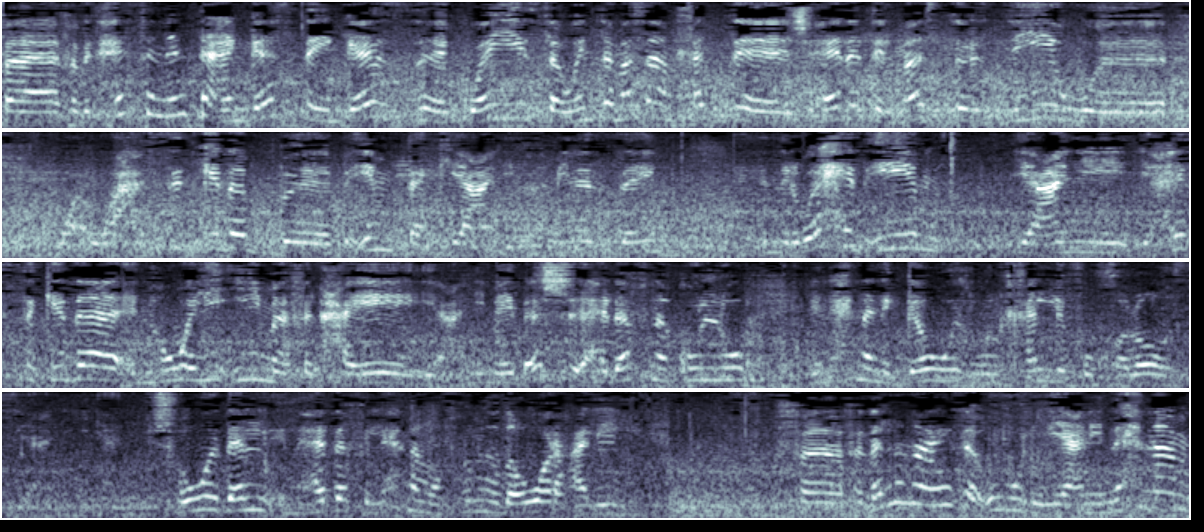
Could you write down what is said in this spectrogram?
فبتحس إن أنت أنجزت إنجاز كويس. لو أنت مثلا خدت شهادة ال masters دي وحسيت كده بقيمتك يعني فاهمين إزاي؟ إن الواحد إيه يعني يحس كده إن هو ليه قيمة في الحياة. يعني ما يبقاش هدفنا كله إن إحنا نتجوز ونخلف وخلاص. يعني يعني مش هو ده ال- الهدف اللي إحنا المفروض ندور عليه. فده اللي أنا عايزة أقوله. يعني إن إحنا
